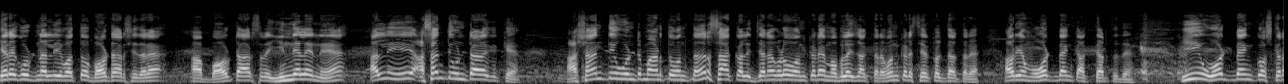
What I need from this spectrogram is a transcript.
ಕೆರೆಗೂಡಿನಲ್ಲಿ ಇವತ್ತು ಬಾವುಟ ಹಾರಿಸಿದ್ದಾರೆ ಆ ಬಾವುಟ ಹಾರಿಸಿದ ಹಿನ್ನೆಲೆಯೇ ಅಲ್ಲಿ ಅಸಂತಿ ಉಂಟಾಗೋಕ್ಕೆ ಅಶಾಂತಿ ಉಂಟು ಮಾಡ್ತು ಅಂತಂದ್ರೆ ಸಾಕು, ಅಲ್ಲಿ ಜನಗಳು ಒಂದು ಕಡೆ ಮೊಬಲೈಸ್ ಆಗ್ತಾರೆ, ಒಂದು ಕಡೆ ಸೇರ್ಕೊಳ್ತಾ ಇರ್ತಾರೆ. ಅವ್ರಿಗೆ ವೋಟ್ ಬ್ಯಾಂಕ್ ಆಗ್ತಾ ಇರ್ತದೆ. ಈ ವೋಟ್ ಬ್ಯಾಂಕ್ಗೋಸ್ಕರ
